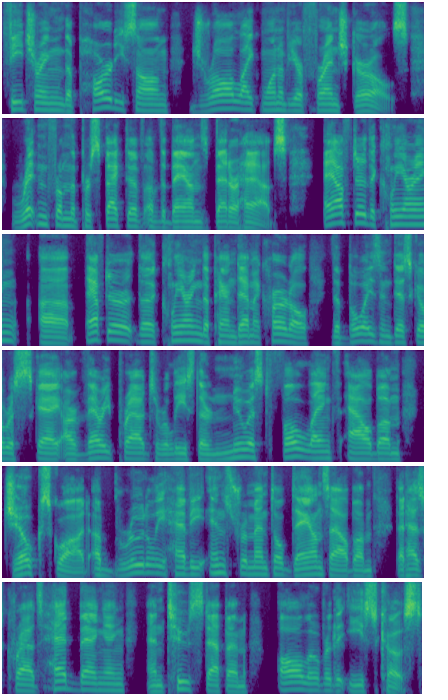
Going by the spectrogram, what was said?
featuring the party song Draw Like One of Your French Girls, written from the perspective of the band's better halves. After the clearing, uh, after the clearing the pandemic hurdle, the boys in Disco Risque are very proud to release their newest full-length album, Joke Squad, a brutally heavy instrumental dance album that has crowds headbanging and two-stepping all over the East Coast.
